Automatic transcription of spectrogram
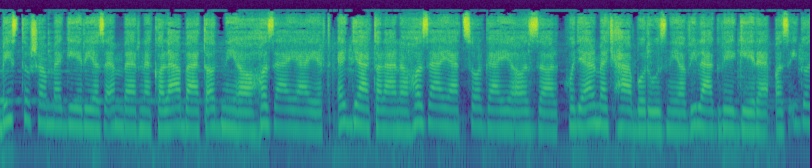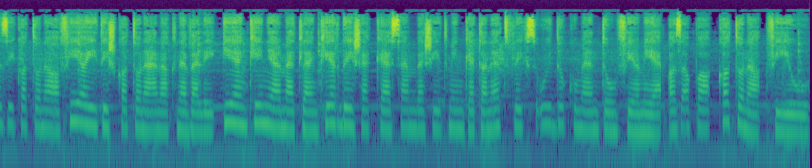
Biztosan megéri az embernek a lábát adnia a hazájáért, egyáltalán a hazáját szolgálja azzal, hogy elmegy háborúzni a világ végére, az igazi katona a fiait is katonának neveli, ilyen kényelmetlen kérdésekkel szembesít minket a Netflix új dokumentumfilmje, az apa, katona, fiú.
